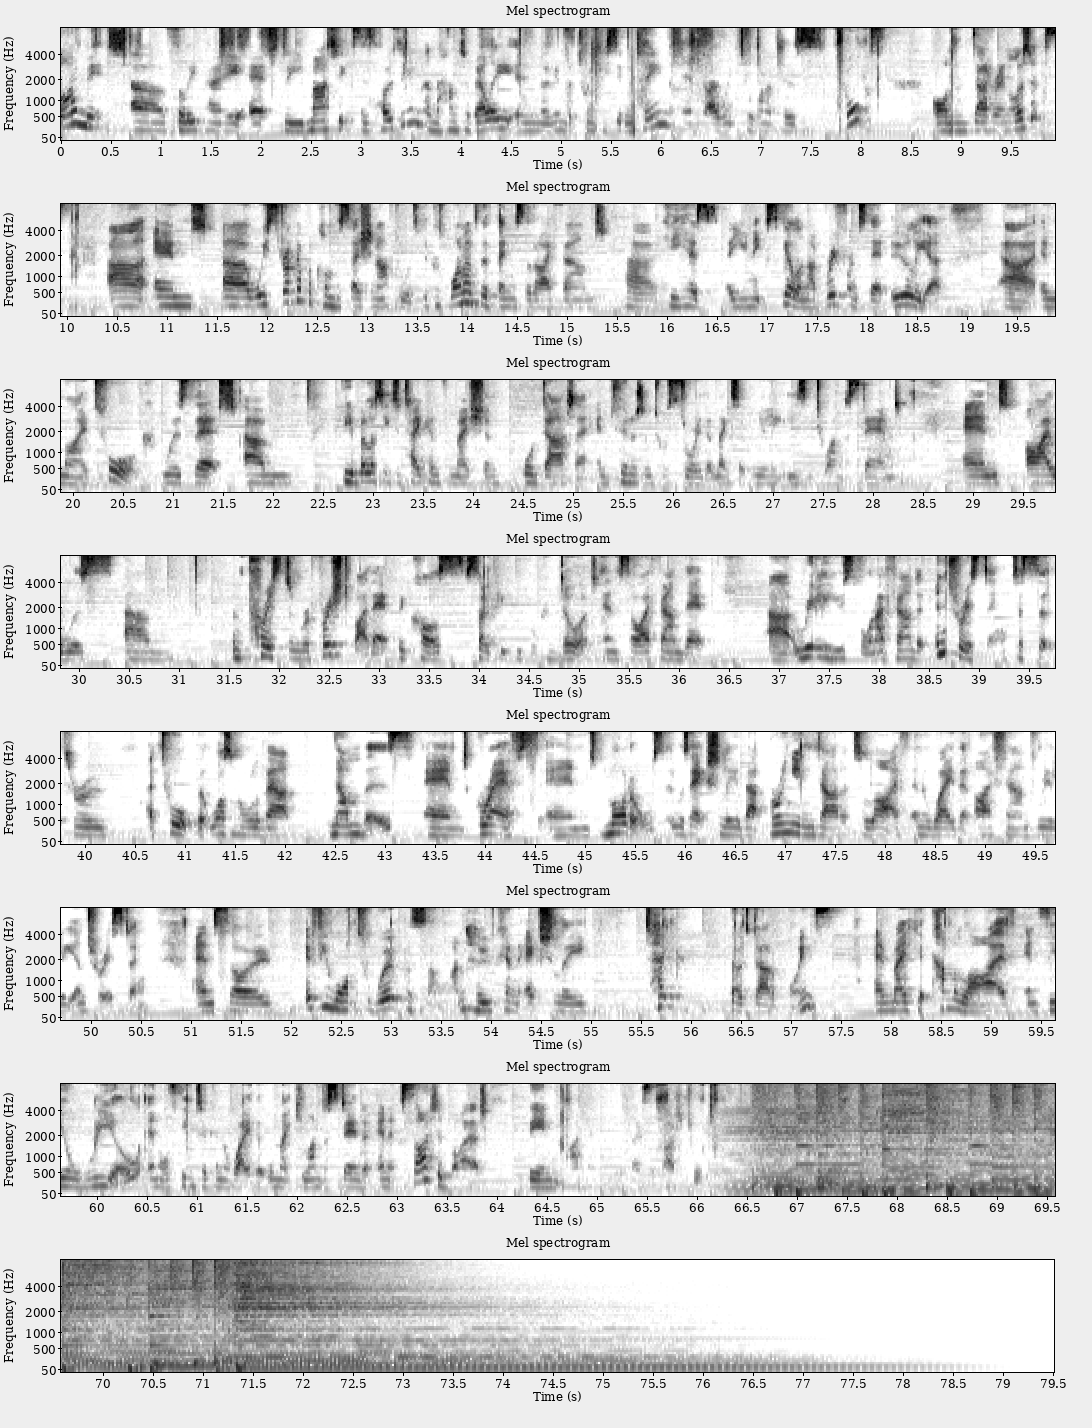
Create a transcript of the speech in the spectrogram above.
I met uh, Felipe at the Martech Symposium in the Hunter Valley in November 2017 and I went to one of his talks on data analytics uh, and uh, we struck up a conversation afterwards because one of the things that I found uh, he has a unique skill and I've referenced that earlier uh, in my talk was that um, the ability to take information or data and turn it into a story that makes it really easy to understand. And I was um, impressed and refreshed by that because so few people can do it. And so I found that uh, really useful. And I found it interesting to sit through a talk that wasn't all about numbers and graphs and models. It was actually about bringing data to life in a way that I found really interesting. And so if you want to work with someone who can actually take those data points and make it come alive and feel real and authentic in a way that will make you understand it and excited by it, then I think that's the guy to talk to.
